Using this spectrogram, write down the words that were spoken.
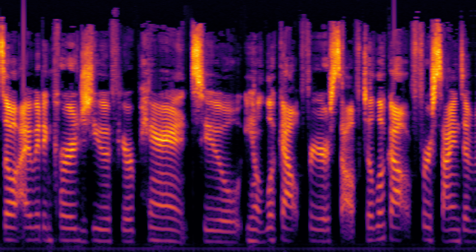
So I would encourage you, if you're a parent, to you know look out for yourself, to look out for signs of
